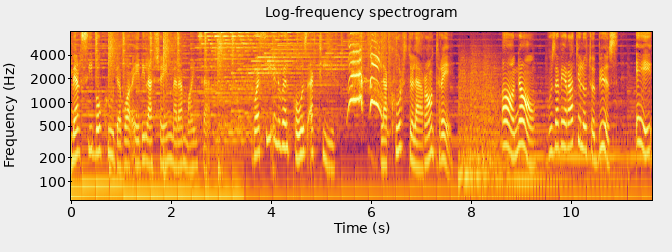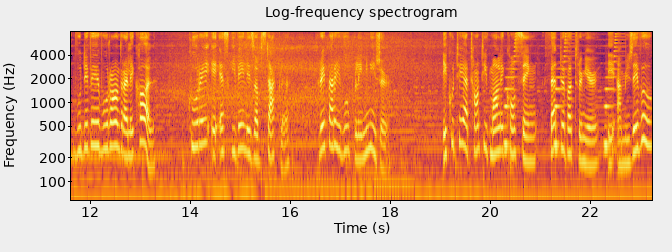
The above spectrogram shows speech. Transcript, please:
Merci beaucoup d'avoir aidé la chaîne Madame Mindset. Voici une nouvelle pause active. La course de la rentrée. Oh non, vous avez raté l'autobus et vous devez vous rendre à l'école. Courez et esquivez les obstacles. Préparez-vous pour les mini-jeux. Écoutez attentivement les consignes, faites de votre mieux et amusez-vous.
